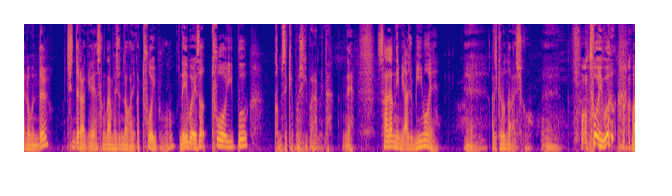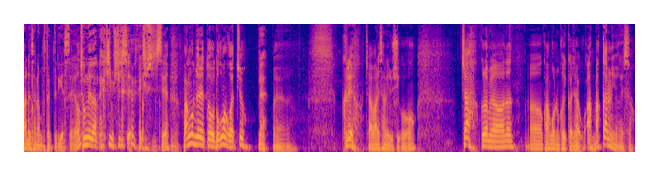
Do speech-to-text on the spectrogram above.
여러분들 친절하게 상담해 준다고 하니까 투어이브 네이버에서 투어이브 검색해 보시기 바랍니다. 네. 사장님이 아주 미모에 예. 아직 결혼도 안 하시고 예. 투어이브 많은 사랑 부탁드리겠어요. 청래당 핵심 실세. 핵심 실세. 방금 전에 또 녹음한 것 같죠? 네. 네. 그래요. 자, 많이 사랑해 주시고. 자, 그러면은, 어, 광고는 거기까지 하고, 아, 막간을 이용해서,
